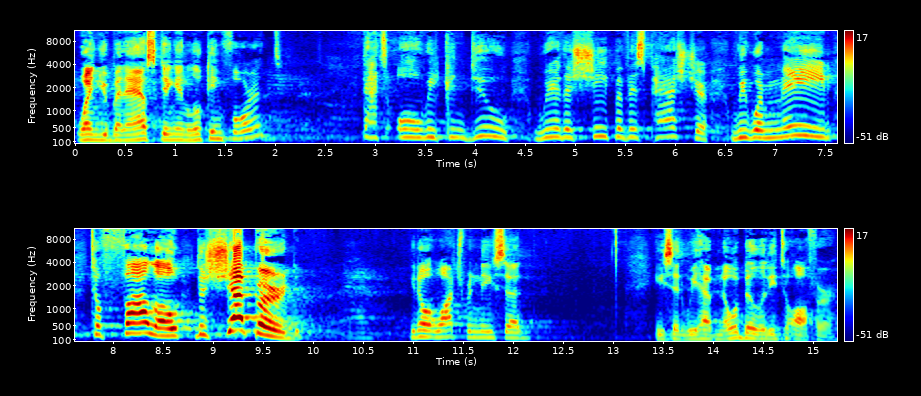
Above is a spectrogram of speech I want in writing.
When you've been asking and looking for it, that's all we can do. We're the sheep of his pasture. We were made to follow the shepherd. You know what Watchman Nee said? He said, We have no ability to offer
